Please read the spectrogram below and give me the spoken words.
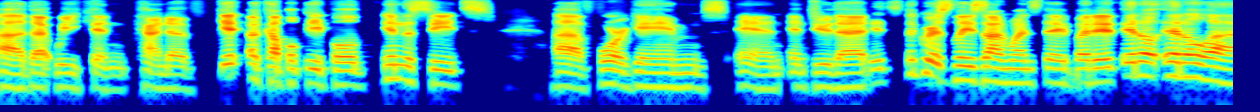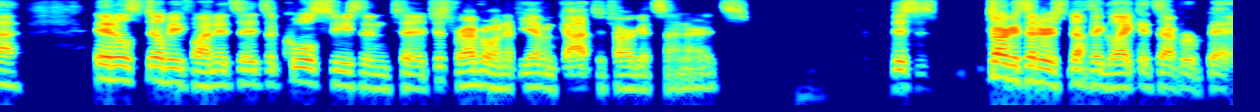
uh, that we can kind of get a couple people in the seats uh, for games and and do that. It's the Grizzlies on Wednesday, but it it'll it'll uh it'll still be fun. It's it's a cool season to just for everyone. If you haven't got to Target Center, it's this is Target Center is nothing like it's ever been.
